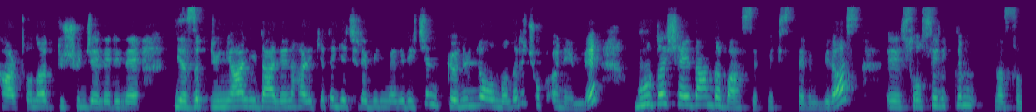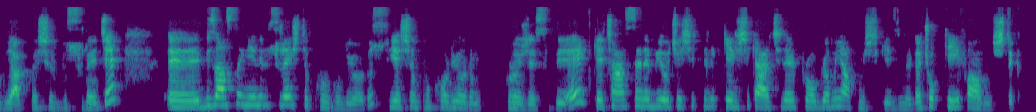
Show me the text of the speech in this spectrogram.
kartona düşüncelerini yazıp dünya liderlerini harekete geçirebilmeleri için gönüllü olmaları çok önemli. Burada şeyden de bahsetmek isterim biraz. Ee, sosyal iklim nasıl yaklaşır bu sürece? Ee, biz aslında yeni bir süreçte kurguluyoruz. Yaşamı koruyorum projesi diye. Geçen sene biyoçeşitlilik gençlik elçileri programı yapmıştık İzmir'de. Çok keyif almıştık.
